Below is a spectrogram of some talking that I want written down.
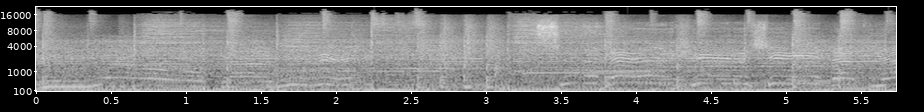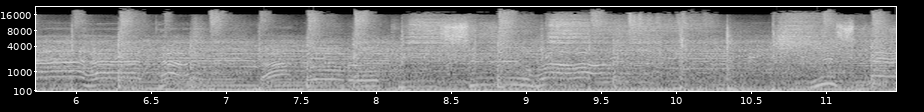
ひび割れてる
